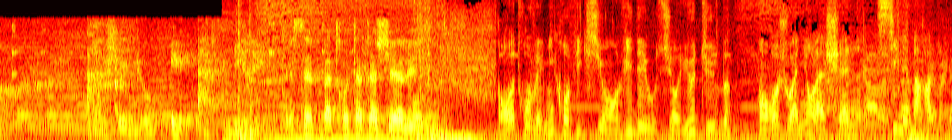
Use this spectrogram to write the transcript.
un genou est admiré. Essaie de pas trop t'attacher à lui. Retrouvez Microfiction en vidéo sur YouTube en rejoignant la chaîne Cinéma Radio.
